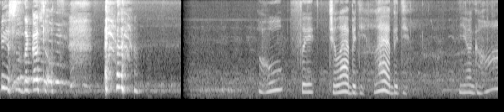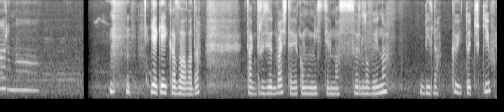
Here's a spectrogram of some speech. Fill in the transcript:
Я що закашлялась. Гуси чи лебеді? Лебеді. Як гарно. Як я й казала, да? Так, друзі, от бачите, в якому місці в нас свердловина біля квіточків.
